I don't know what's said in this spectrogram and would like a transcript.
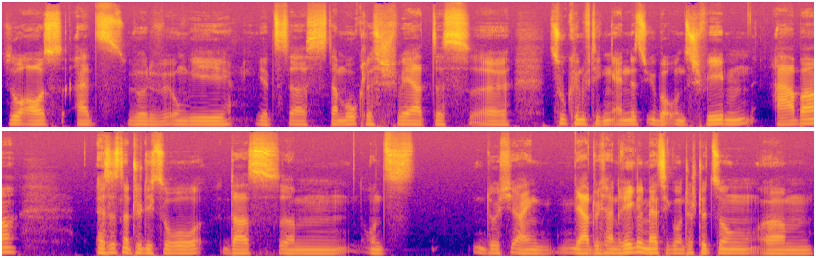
so aus, als würde irgendwie jetzt das Damoklesschwert des äh, zukünftigen Endes über uns schweben. Aber es ist natürlich so, dass ähm, uns durch, ein, ja, durch eine regelmäßige Unterstützung ähm,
